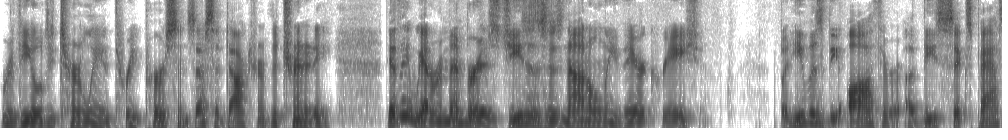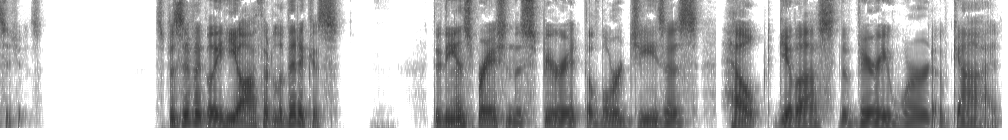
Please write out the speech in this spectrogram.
revealed eternally in three persons. That's the doctrine of the Trinity. The other thing we got to remember is Jesus is not only their creation but he was the author of these six passages. Specifically, he authored Leviticus. Through the inspiration of the Spirit, the Lord Jesus helped give us the very Word of God.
